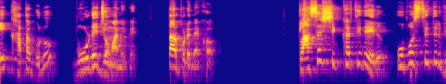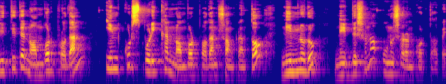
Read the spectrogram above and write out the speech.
এই খাতাগুলো বোর্ডে জমা নেবে। তারপরে দেখো ক্লাসের শিক্ষার্থীদের উপস্থিতির ভিত্তিতে নম্বর প্রদান ইনকোর্স পরীক্ষার নম্বর প্রদান সংক্রান্ত নিম্নরূপ নির্দেশনা অনুসরণ করতে হবে।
